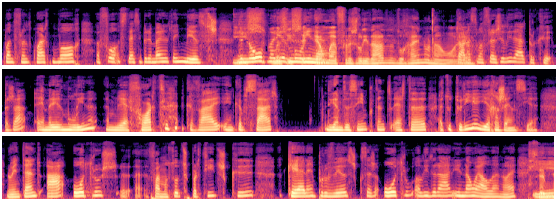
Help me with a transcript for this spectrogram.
Quando Fernando IV morre, Afonso X tem meses. De isso, novo, Maria de Molina. é uma fragilidade do reino, não? É? Torna-se uma fragilidade, porque, para já, é Maria de Molina, a mulher forte, que vai encabeçar digamos assim, portanto, esta a tutoria e a regência. No entanto, há outros, uh, formam-se outros partidos que querem, por vezes, que seja outro a liderar e não ela, não é? Ser e?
